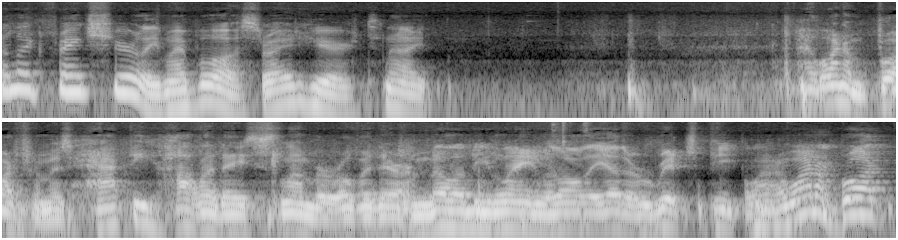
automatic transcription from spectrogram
I like Frank Shirley, my boss, right here tonight. I want him brought from his happy holiday slumber over there in Melody Lane with all the other rich people, and I want him brought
